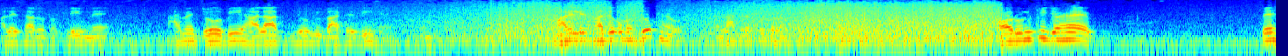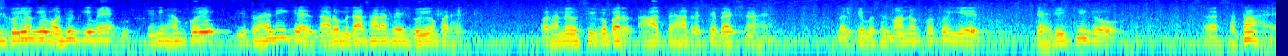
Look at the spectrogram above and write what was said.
علیہ صاحب و تسلیم نے ہمیں جو بھی حالات، جو بھی باتیں دی ہیں، ہمارے لیے سازوں کو مصروف ہیں وہ۔ اللہ کے رسول اور ان کی جو ہے پیش گوئیوں کی موجودگی میں یعنی ہم کوئی، یہ تو ہے نہیں کہ دار و مدار سارا پیش گوئیوں پر ہے اور ہمیں اسی کے اوپر ہاتھ پہ ہاتھ رکھ کے بیٹھنا ہے، بلکہ مسلمانوں کو تو یہ تحریکی جو سطح ہے۔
